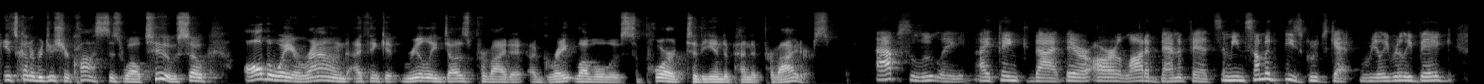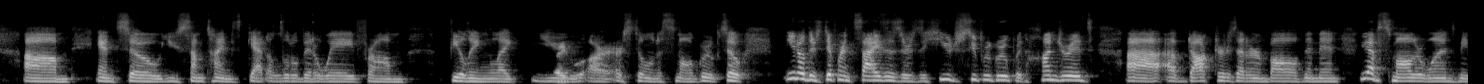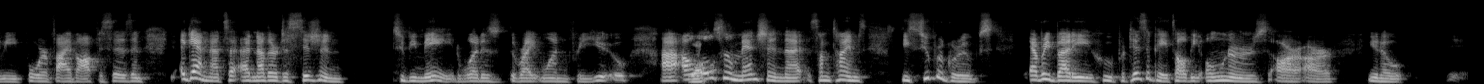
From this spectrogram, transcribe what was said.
it's going to reduce your costs as well too so all the way around i think it really does provide a, a great level of support to the independent providers Absolutely. I think that there are a lot of benefits. I mean, some of these groups get really, really big. Um, and so you sometimes get a little bit away from feeling like you right. are, are, still in a small group. So, you know, there's different sizes. There's a huge super group with hundreds uh, of doctors that are involved. And then you have smaller ones, maybe four or five offices. And again, that's a, another decision to be made what is the right one for you uh, i'll also mention that sometimes these super groups everybody who participates all the owners are are you know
